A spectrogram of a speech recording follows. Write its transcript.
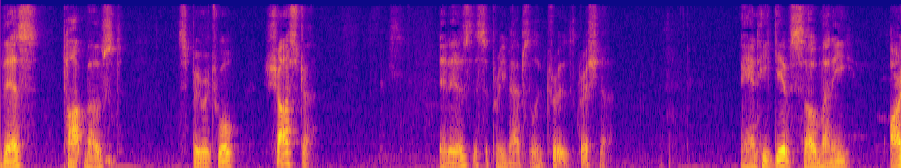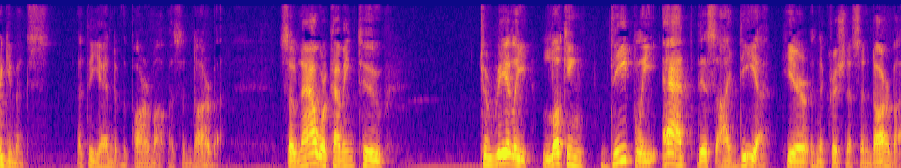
this topmost spiritual Shastra. It is the supreme absolute truth, Krishna. And he gives so many arguments at the end of the Paramatma Sandarbha. So now we're coming to to really looking deeply at this idea here in the Krishna Sandarbha.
